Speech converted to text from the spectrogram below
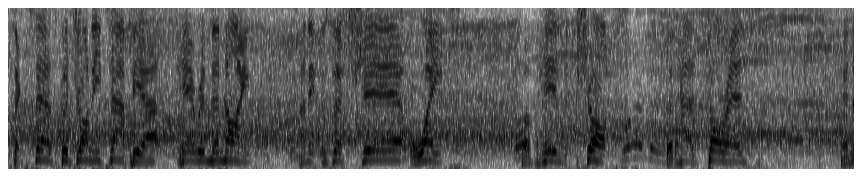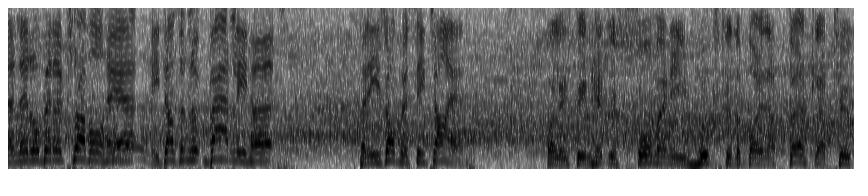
Success for Johnny Tapia here in the ninth and it was the sheer weight of his shots that has Torres in a little bit of trouble here. He doesn't look badly hurt, but he's obviously tired. Well, he's been hit with so many hooks to the body. That first left hook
